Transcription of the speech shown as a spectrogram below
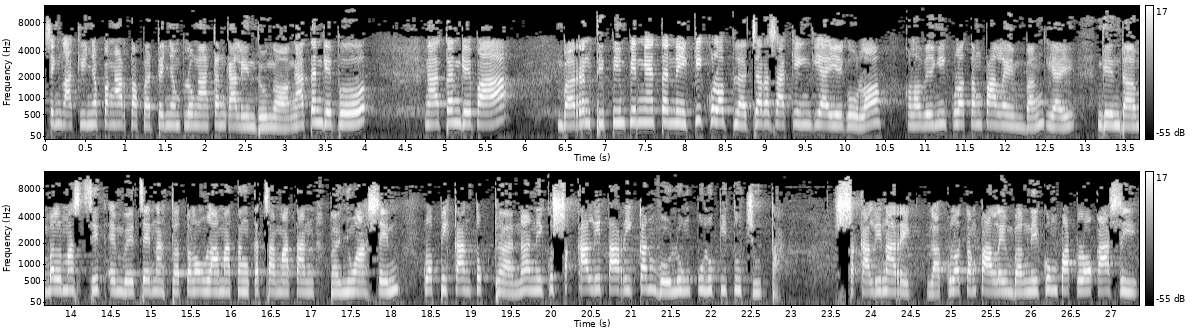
sing lagi nyepeng arta badhe nyemplungaken kalindunga. Ngaten nggih, Bu? Ngaten nggih, Pak? Bareng dipimpin ngeten niki kula belajar saking kiai kula. Kalau wingi kula teng Palembang Kiai nggih ndamel Masjid MWC Nahdlatul Ulama teng Kecamatan Banyuasin kula pikantuk dana niku sekali tarikan 87 juta sekali narik. Lah kula teng Palembang niku empat lokasi.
